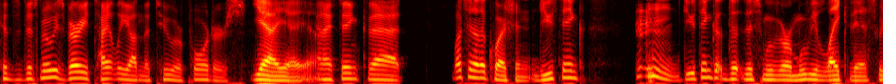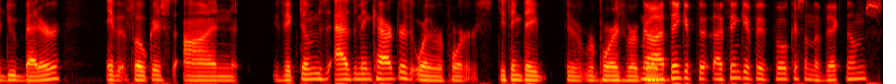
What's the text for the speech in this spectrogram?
because this movie's very tightly on the two reporters, Yeah, yeah, yeah. and I think that What's another question? Do you think do you think th- this movie or a movie like this would do better if it focused on victims as the main characters or the reporters? Do you think they the reporters were good? no, I think if the I think if it focused on the victims,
